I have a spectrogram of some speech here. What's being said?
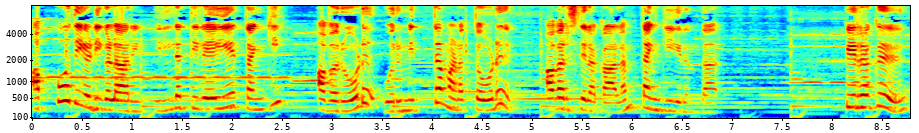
அப்போதையடிகளாரின் இல்லத்திலேயே தங்கி அவரோடு ஒருமித்த மனத்தோடு அவர் சில காலம் தங்கியிருந்தார். பிறகு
